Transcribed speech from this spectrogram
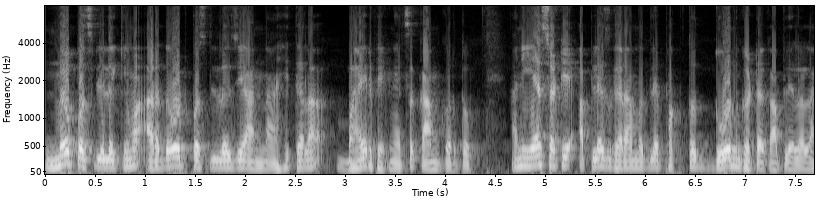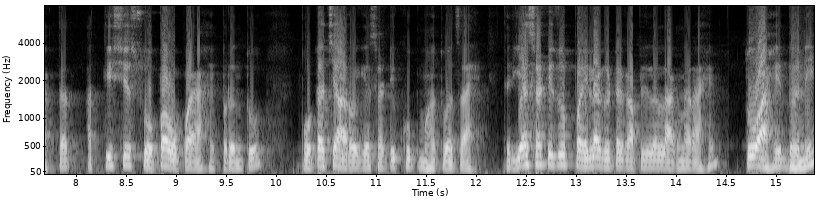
न पचलेलं किंवा अर्धवट पचलेलं जे अन्न आहे त्याला बाहेर फेकण्याचं काम करतो. आणि यासाठी आपल्याच घरामधले फक्त दोन घटक आपल्याला लागतात. अतिशय सोपा उपाय आहे परंतु पोटाच्या आरोग्यासाठी खूप महत्त्वाचा आहे. तर यासाठी जो पहिला घटक आपल्याला लागणार आहे तो आहे धने.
